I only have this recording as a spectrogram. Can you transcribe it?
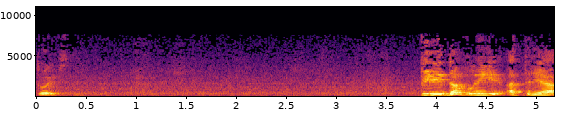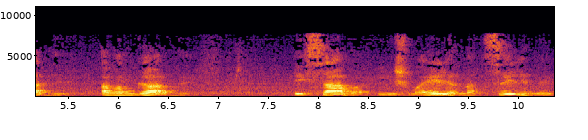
То есть, передовые отряды, авангарды Исава и Ишмаэля нацелены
